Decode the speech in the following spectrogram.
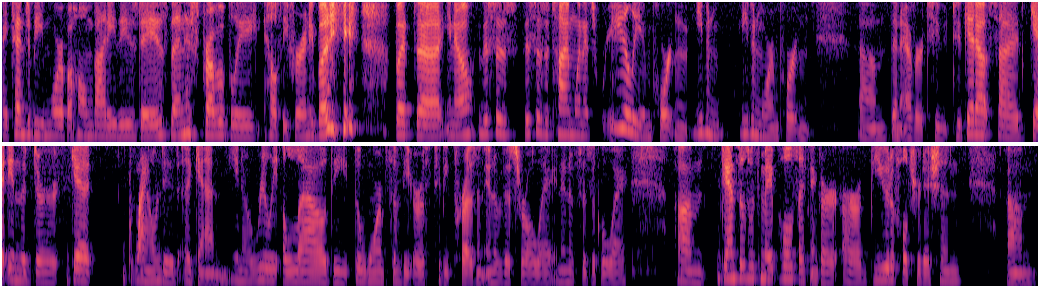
I tend to be more of a homebody these days than is probably healthy for anybody. but uh, you know, this is this is a time when it's really important, even even more important um, than ever, to to get outside, get in the dirt, get grounded again. You know, really allow the the warmth of the earth to be present in a visceral way and in a physical way. Um, dances with maypoles, I think, are, are a beautiful tradition. Um,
